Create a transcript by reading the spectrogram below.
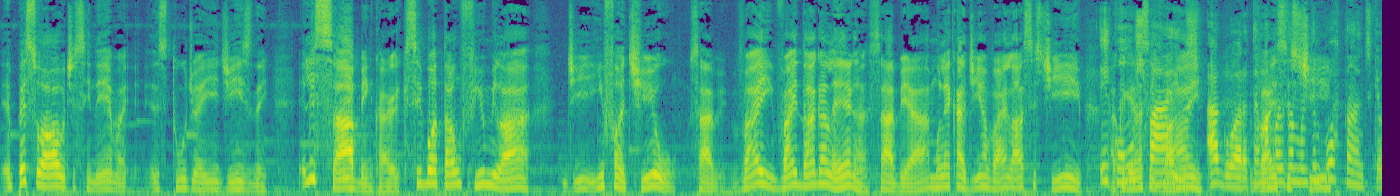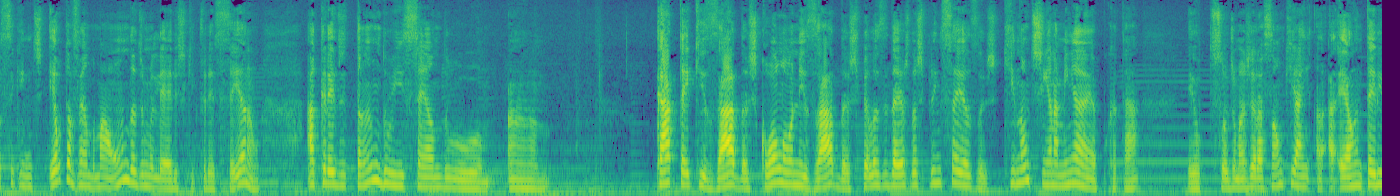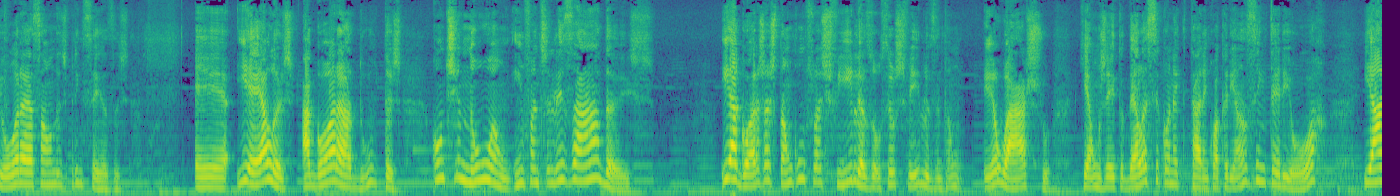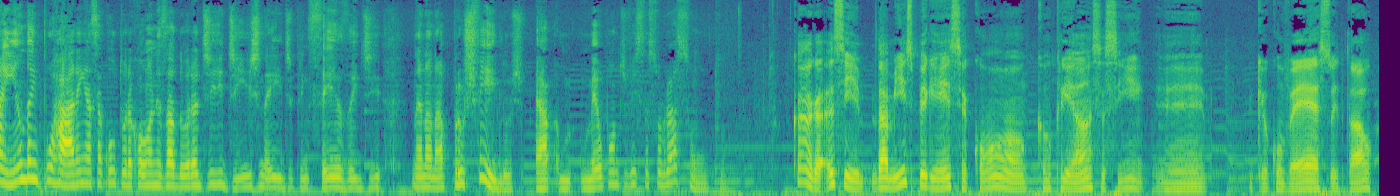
é, pessoal de cinema, estúdio aí, Disney, eles sabem, cara, que se botar um filme lá de infantil, sabe? Vai vai dar galera, sabe? A molecadinha vai lá assistir. E a com criança os pais. vai. Agora, tem uma coisa assistir. muito importante, que é o seguinte, eu tô vendo uma onda de mulheres que cresceram acreditando e sendo ahn, catequizadas, colonizadas pelas ideias das princesas, que não tinha na minha época, tá? Eu sou de uma geração que a- a- é anterior a essa onda de princesas. É, e elas, agora adultas, continuam infantilizadas. E agora já estão com suas filhas ou seus filhos. Então, eu acho que é um jeito delas se conectarem com a criança interior e ainda empurrarem essa cultura colonizadora de Disney, de princesa e de nananã para os filhos. É o meu ponto de vista sobre o assunto. Cara, assim, da minha experiência com, com criança, assim, é, que eu converso e tal,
